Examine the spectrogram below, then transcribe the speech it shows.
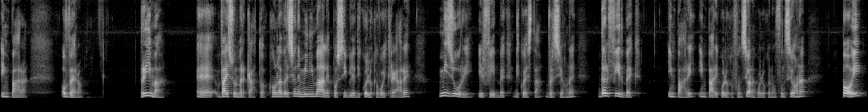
impara. Ovvero, prima eh, vai sul mercato con la versione minimale possibile di quello che vuoi creare, misuri il feedback di questa versione, dal feedback impari, impari quello che funziona, quello che non funziona, poi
